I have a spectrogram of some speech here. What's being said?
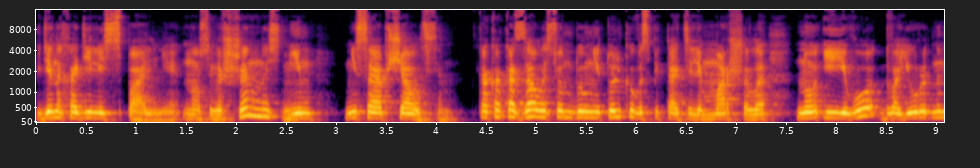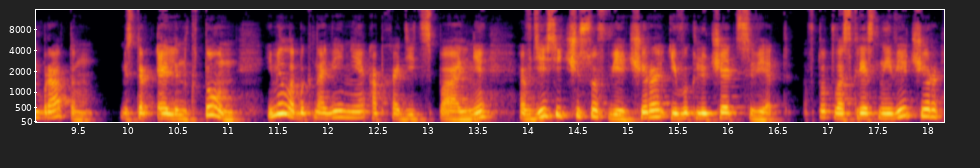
где находились спальни, но совершенно с ним не сообщался. Как оказалось, он был не только воспитателем маршала, но и его двоюродным братом. Мистер Эллингтон имел обыкновение обходить спальни в 10 часов вечера и выключать свет. В тот воскресный вечер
